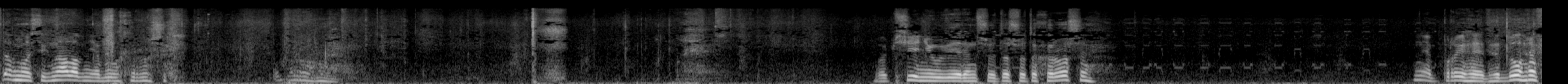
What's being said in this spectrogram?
Давно сигналов не было хороших. Попробую. Вообще не уверен, что это что-то хорошее. Не, прыгает гидограф.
